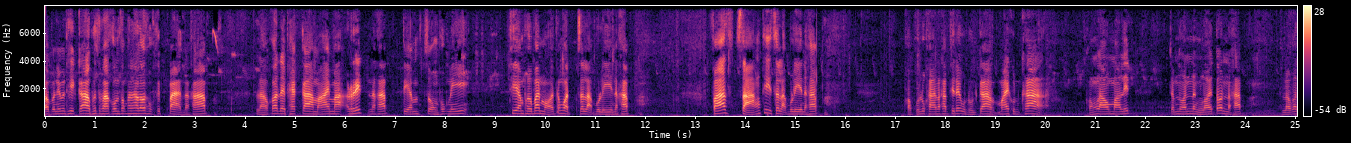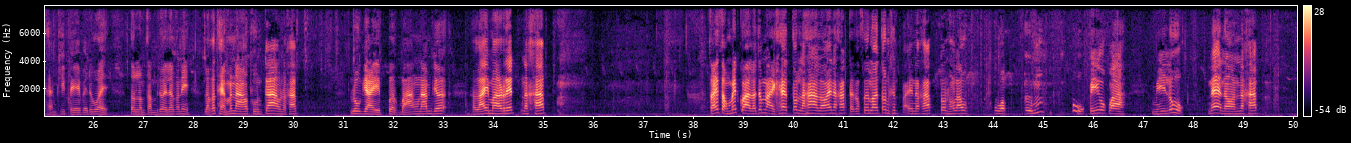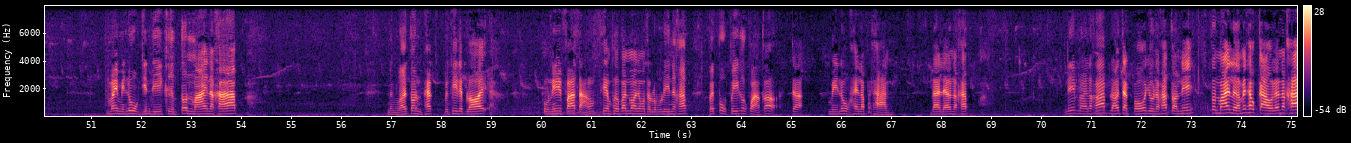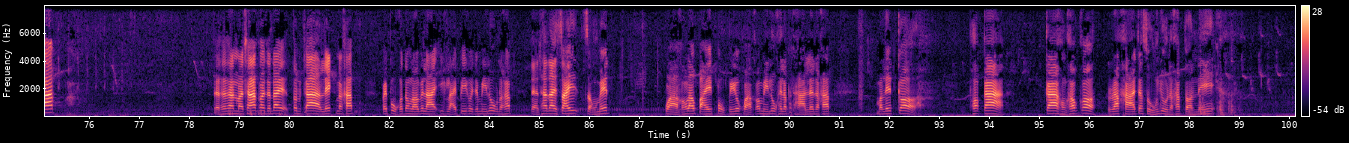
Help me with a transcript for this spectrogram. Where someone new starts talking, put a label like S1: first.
S1: ครับวันนี้วันที่ 9 พฤษภาคม 2568 นะครับ เราก็ได้แพ็กก้าไม้มะริดนะครับ เตรียมส่งพวกนี้ที่อำเภอบ้านหมอจังหวัดสระบุรีนะครับ ฟ้าสางที่สระบุรีนะครับ ขอบคุณลูกค้านะครับที่ได้อุดหนุนก้าไม้คุณค่าของเรามาลิดจำนวน 100 ต้นนะครับ เราก็แถมคีเปไปด้วย ต้นลำตำไปด้วยแล้วก็นี่ เราก็แถมมะนาวทูนเก้านะครับ ลูกใหญ่เปลือกบางน้ำเยอะไร้เมาเร็ดนะครับไซส์สองเม็ดกว่าเราจำหน่ายแค่ต้นละห้าร้อยนะครับ แต่ต้องซื้อร้อยต้นขึ้นไปนะครับ ต้นของเราอวบอึมปลูกปีกว่า มีลูกแน่นอนนะครับ ไม่มีลูกยินดีคืนต้นไม้นะครับ หนึ่งร้อยต้นแพ็คเป็นที่เรียบร้อยพวกนี้ฟ้าสางเทียมเภอบ้านหม้อจังหวัดสระบุรีนะครับ ไปปลูกปีกว่าก็จะมีลูกให้รับประทานได้แล้วนะครับ รีบหน่อยนะครับ เราจัดโปรอยู่นะครับ ตอนนี้ต้นไม้เหลือไม่เท่าเก่าแล้วนะครับ แต่ถ้าท่านมาช้าก็จะได้ต้นกล้าเล็กนะครับ ไปปลูกก็ต้องรอเวลาอีกหลายปีกว่าจะมีลูกนะครับ แต่ถ้าได้ไซส์สองเมตร กว่าของเราไปปลูกปีกว่าก็มีลูกให้รับประทานแล้วนะครับเมล็ดก็เพาะกล้ากล้าของเขาก็ราคาจะสูงอยู่นะครับ ตอนนี้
